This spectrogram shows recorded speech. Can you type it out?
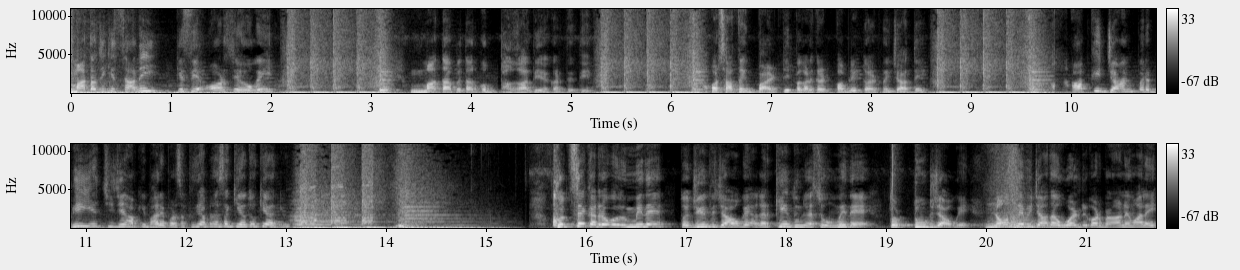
माता जी की शादी किसी और से हो गई। माता पिता उनको भगा दिया करते थे। और साथ में एक बाल्टी पकड़कर पब्लिक टॉयलेट में जाते। आपकी जान पर भी ये चीज़ें आपके भारी पड़ सकती थी आपने ऐसा किया तो क्या क्यों? खुद से कर रहे हो उम्मीदें तो जीत जाओगे। अगर की दुनिया से उम्मीदें तो टूट जाओगे। नौ से भी ज़्यादा वर्ल्ड रिकॉर्ड बनाने वाले,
